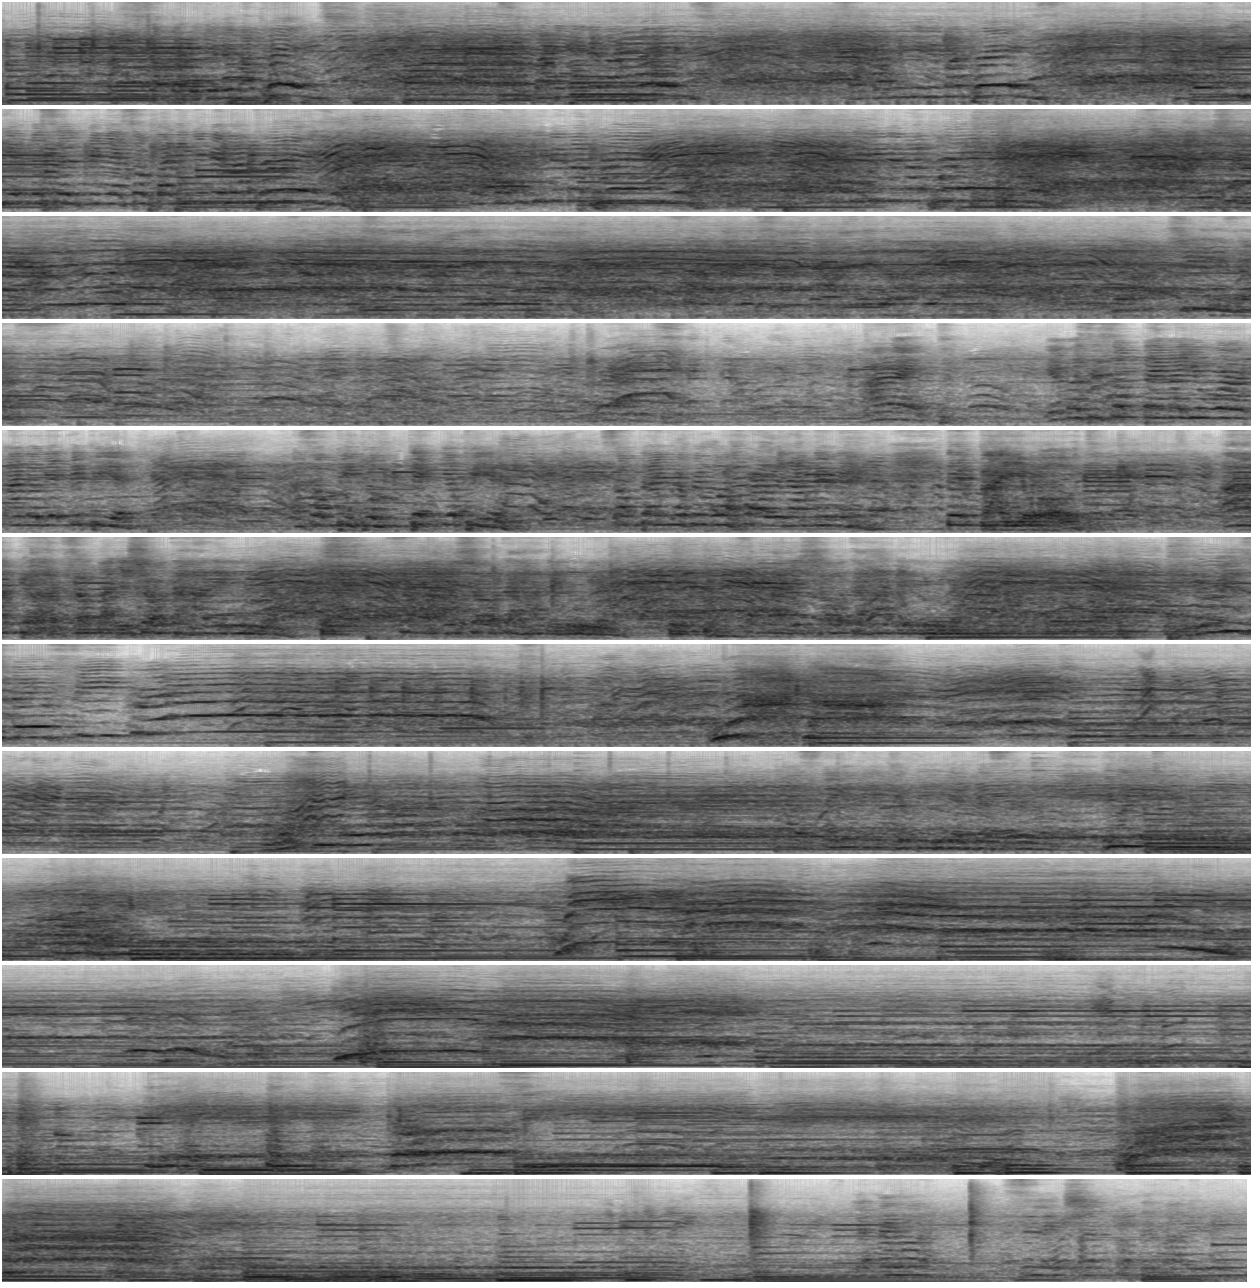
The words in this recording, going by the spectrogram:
Somebody give me my praise. Somebody give me my praise. Somebody give me my praise. I'm going to hear myself in here. Somebody give me my praise. Right. You must see sometime you work and you get the pay. And some people take your pay. Sometimes you people are foreign and they, they buy you out. Oh God, somebody shout a hallelujah. Somebody shout a hallelujah. Somebody shout a hallelujah. There is no secret. What Do? Pastor, you need to be here early. You to. selection from the family.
